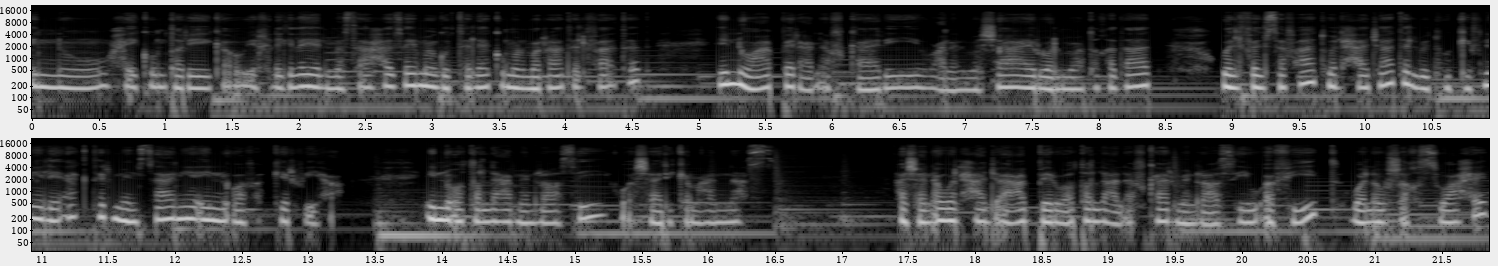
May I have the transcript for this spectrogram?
إنه حيكون طريقة ويخلق لي المساحة زي ما قلت لكم المرات اللي فاتت إنه أعبر عن أفكاري وعن المشاعر والمعتقدات والفلسفات والحاجات اللي بتوقفني لأكثر من ثانية إنه أفكر فيها إنه أطلعها من راسي وأشاركها مع الناس. عشان أول حاجة أعبر وأطلع الأفكار من راسي وأفيد ولو شخص واحد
